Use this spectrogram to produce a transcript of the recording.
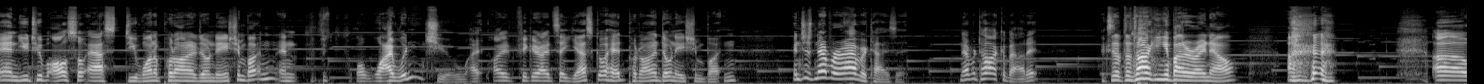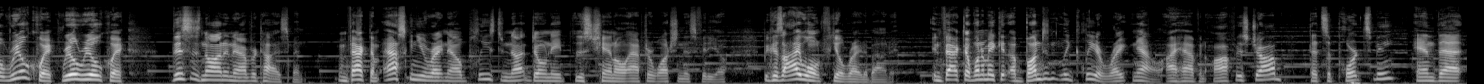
And YouTube also asked, do you want to put on a donation button? And well, why wouldn't you? I, I figured I'd say, yes, go ahead, put on a donation button. And just never advertise it. Never talk about it. Except I'm talking about it right now. uh, real quick, real, real quick. This is not an advertisement. In fact, I'm asking you right now, please do not donate to this channel after watching this video, because I won't feel right about it. In fact, I want to make it abundantly clear right now, I have an office job that supports me, and that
